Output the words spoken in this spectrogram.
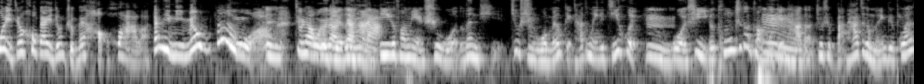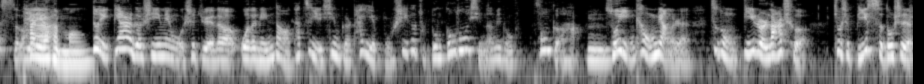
我已经后边已经准备好话了，但你你没有问我，嗯就让我有点觉得哈，尴尬。第一个方面是我的问题，就是我没有给他这么一个机会。嗯，我是一个通知的状态给他的，就是把他这个门给关死了。他也很懵。对，第二个是因为我是觉得我的领导他自己的性格，他也不是一个主动沟通型的那种风格哈，嗯，所以你看我们两个人这种第一轮拉扯，就是彼此都是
